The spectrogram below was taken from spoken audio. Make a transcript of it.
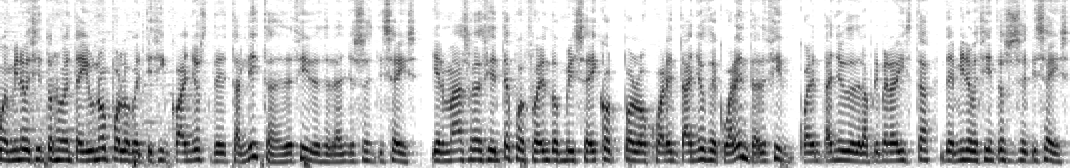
O en 1991 por los 25 años de estas listas, es decir, desde el año 66. Y el más reciente pues fue en 2006 con- por los 40 años de 40, es decir, 40 años desde la primera lista de 1966.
